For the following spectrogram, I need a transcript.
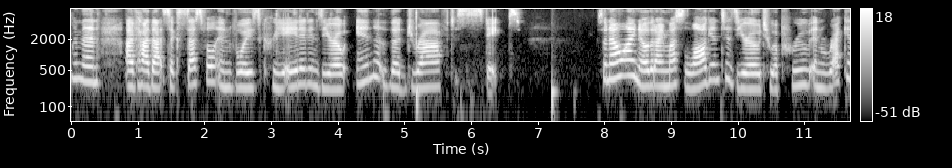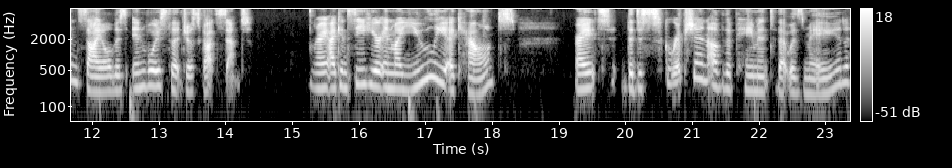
And then I've had that successful invoice created in Xero in the draft state. So now I know that I must log into Xero to approve and reconcile this invoice that just got sent. Right, I can see here in my Yuli account, right, the description of the payment that was made,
